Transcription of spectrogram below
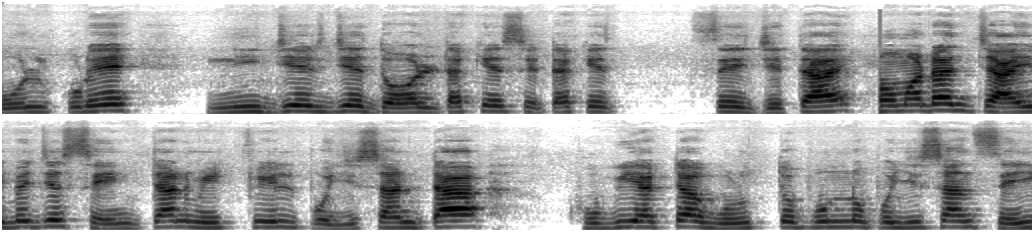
গোল করে নিজের যে দলটাকে সেটাকে সে জেতায়। মোহামেডান চাইবে যে সেন্টার মিডফিল্ড পজিশানটা খুবই একটা গুরুত্বপূর্ণ পজিশান সেই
